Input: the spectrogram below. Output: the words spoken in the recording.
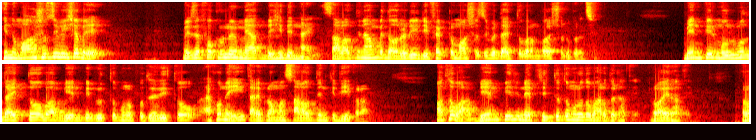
কিন্তু মহাসচিব হিসেবে মির্জা ফখরুলের মেয়াদ বেশি দিন নাই। Salahuddin Ahmed already de facto মহাসচিবের দায়িত্ব পালন করা শুরু করেছে বিএনপির মূল মূল দায়িত্ব বা বিএনপির গুরুত্বপূর্ণ প্রতিনিধিত্ব এখনই তারেক রহমান সালাউদ্দিনকে দিয়ে করান। অথবা বিএনপির নেতৃত্ব তো মূলত ভারতের হাতে, রয়ের হাতে। র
